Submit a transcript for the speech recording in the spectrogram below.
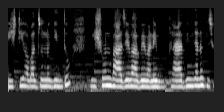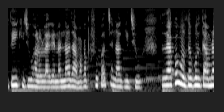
বৃষ্টি হওয়ার জন্য কিন্তু ভীষণ বাজেভাবে মানে সারাদিন যেন কিছুতেই কিছু ভালো লাগে না না জামা কাপড় শুকাচ্ছে, না কিছু। তো দেখো, বলতে বলতে আমরা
